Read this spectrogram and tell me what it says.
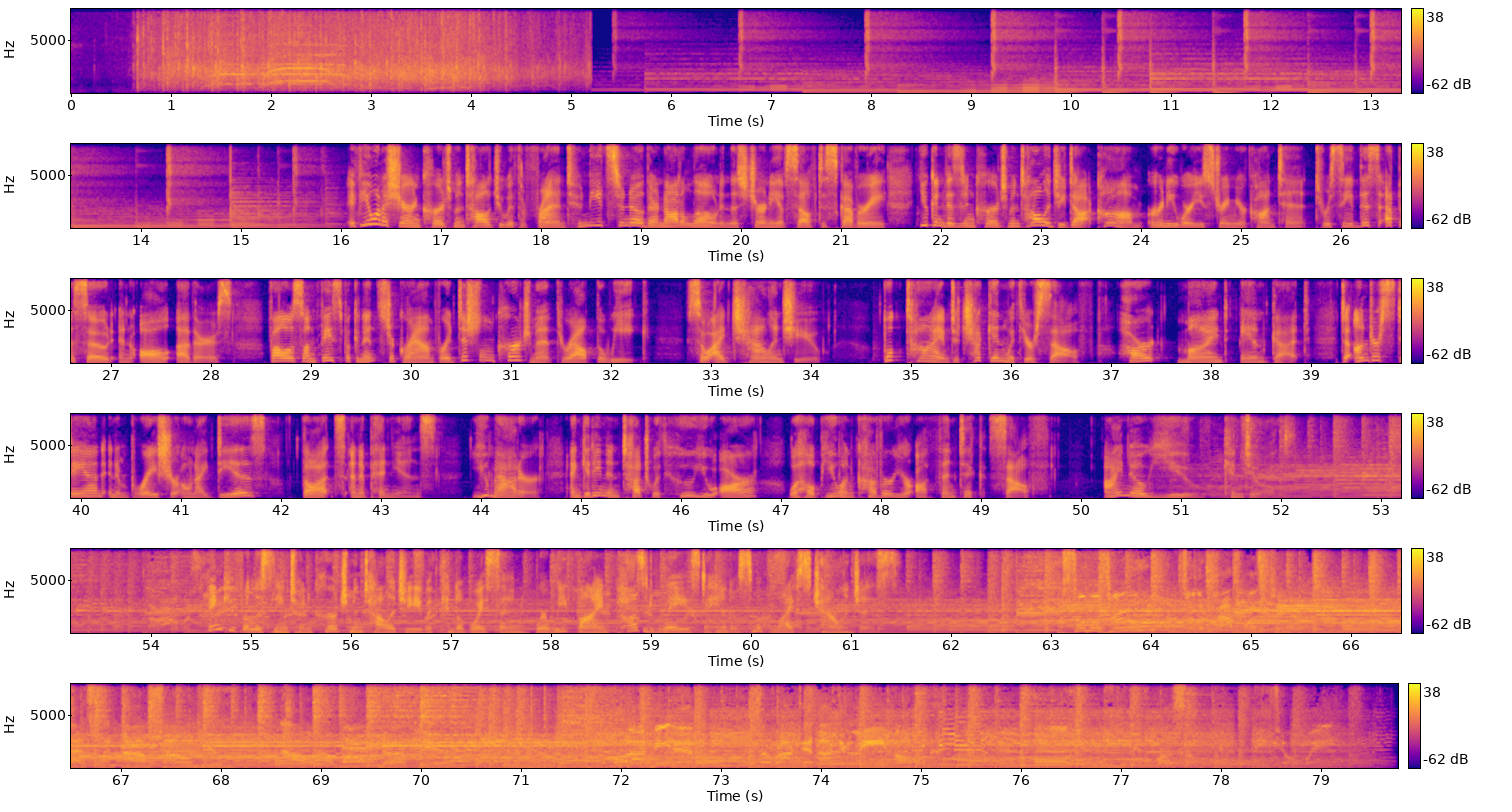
If you want to share encouragementology with a friend who needs to know they're not alone in this journey of self discovery, you can visit encouragementology.com or anywhere you stream your content to receive this episode and all others. Follow us on Facebook and Instagram for additional encouragement throughout the week. So I challenge you book time to check in with yourself, heart, mind, and gut, to understand and embrace your own ideas, thoughts, and opinions. You matter, and getting in touch with who you are will help you uncover your authentic self. I know you can do it. Thank you for listening to Encouragementology with Kendall Boyson, where we find positive ways to handle some of life's challenges. I stumbled through until the path was clear.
